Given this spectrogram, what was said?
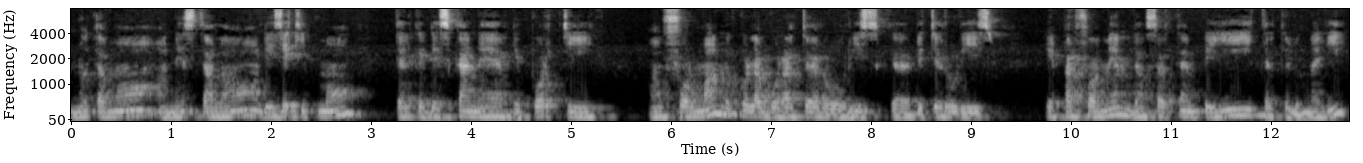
notamment en installant des équipements tels que des scanners, des portiques, en formant nos collaborateurs au risque de terrorisme et parfois même dans certains pays tels que le Mali,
